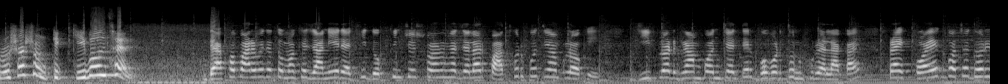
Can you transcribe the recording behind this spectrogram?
প্রশাসন ঠিক কি বলছেন? দেখো পারমিতা, তোমাকে জানিয়ে রাখি দক্ষিণ চব্বিশ পরগনা জেলার পাথর প্রতিমা ব্লকে জি প্লট গ্রাম পঞ্চায়েতের গোবর্ধনপুর এলাকায় প্রায় কয়েক বছর ধরে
